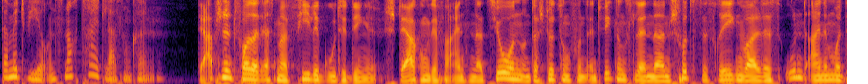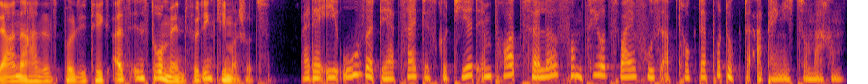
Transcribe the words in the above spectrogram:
damit wir uns noch Zeit lassen können. Der Abschnitt fordert erstmal viele gute Dinge. Stärkung der Vereinten Nationen, Unterstützung von Entwicklungsländern, Schutz des Regenwaldes und eine moderne Handelspolitik als Instrument für den Klimaschutz. Bei der EU wird derzeit diskutiert, Importzölle vom CO2-Fußabdruck der Produkte abhängig zu machen.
